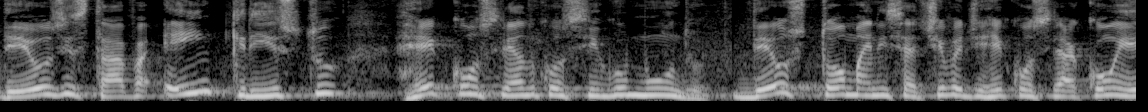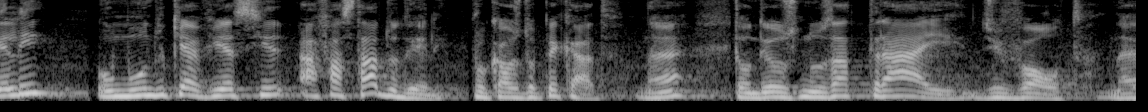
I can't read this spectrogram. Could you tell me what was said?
Deus estava em Cristo reconciliando consigo o mundo. Deus toma a iniciativa de reconciliar com ele o mundo que havia se afastado dele por causa do pecado, né? Então Deus nos atrai de volta, né?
